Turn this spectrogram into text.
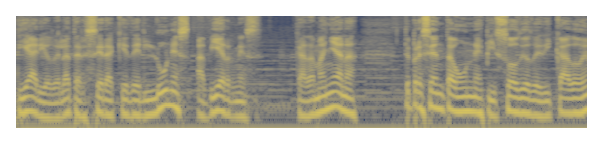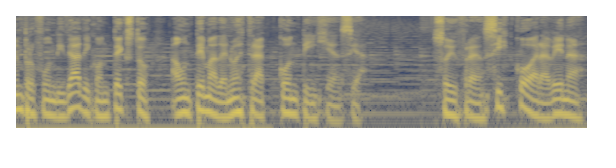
diario de la tercera que de lunes a viernes, cada mañana, te presenta un episodio dedicado en profundidad y contexto a un tema de nuestra contingencia. Soy Francisco Aravena.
